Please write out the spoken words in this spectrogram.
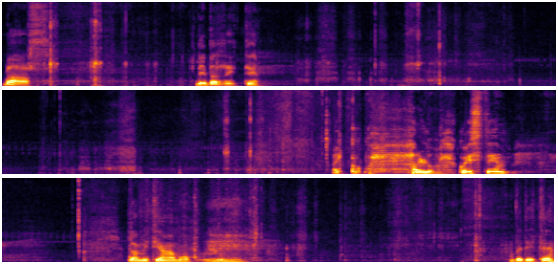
bars. Le barrette. Ecco qua. Allora queste la mettiamo vedete?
